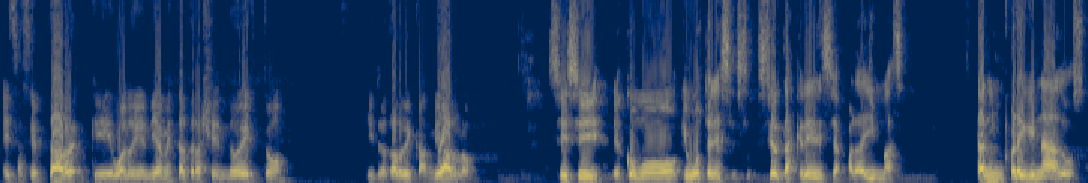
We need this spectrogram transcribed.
es aceptar que, bueno, hoy en día me está trayendo esto y tratar de cambiarlo. Sí, sí, es como que vos tenés ciertas creencias, paradigmas tan impregnados,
